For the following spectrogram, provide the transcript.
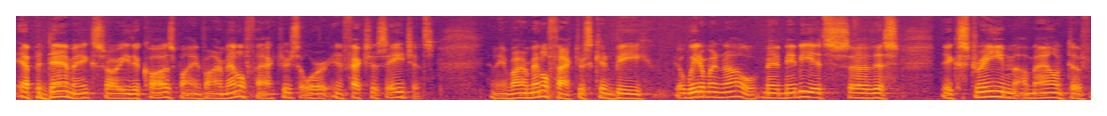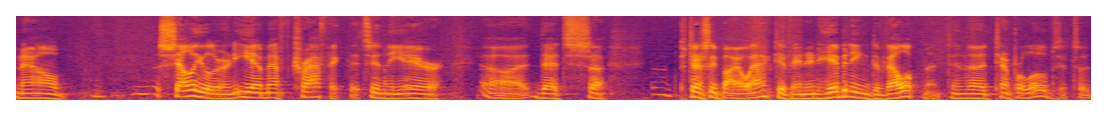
epidemics are either caused by environmental factors or infectious agents. And the environmental factors can be we don't know. Maybe it's uh, this extreme amount of now cellular and EMF traffic that's in the air uh, that's uh, potentially bioactive and inhibiting development in the temporal lobes. It's a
